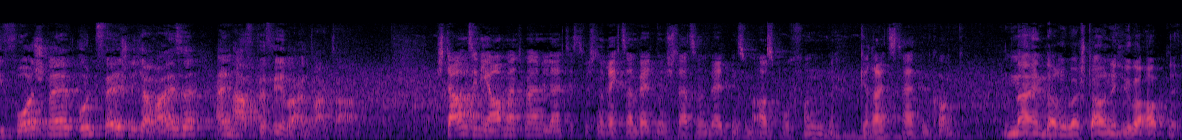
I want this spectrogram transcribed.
Sie vorschnell und fälschlicherweise einen Haftbefehl beantragt haben. Staunen Sie nicht auch manchmal, wie leicht es zwischen Rechtsanwälten und Staatsanwälten zum Ausbruch von Gereiztheiten kommt? Nein, darüber staune ich überhaupt nicht.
